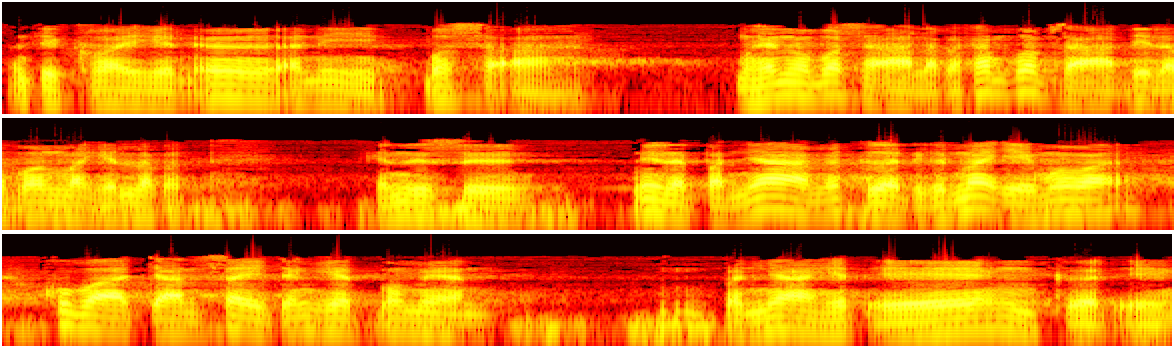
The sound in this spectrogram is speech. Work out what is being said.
มันสิคอยเห็น เออ อันนี้บ่สะอาดเมื่อเห็นว่าบ่สะอาดแล้วก็ทำความสะอาดนี่แหละมันมาเห็นแล้วก็ เห็นซื่อๆนี่แหละปัญญาไม่เกิดขึ้นมาเองเพราะว่าครูบาอาจารย์ใส่จังเฮ็ดบ่แมนปัญญาเฮ็ดเองเกิดเอง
